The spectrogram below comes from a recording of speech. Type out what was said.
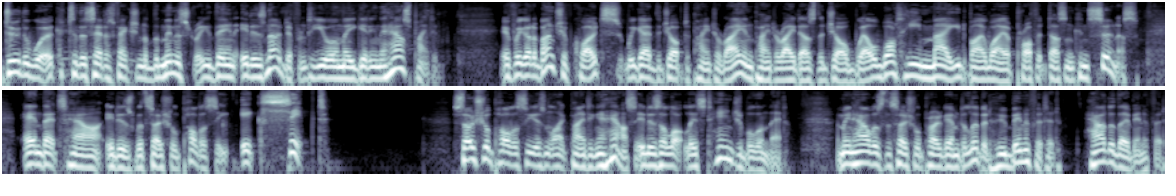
do the work to the satisfaction of the ministry, then it is no different to you or me getting the house painted. If we got a bunch of quotes, we gave the job to Painter Ray, and Painter Ray does the job well. What he made by way of profit doesn't concern us. And that's how it is with social policy. Except social policy isn't like painting a house, it is a lot less tangible than that. I mean, how was the social program delivered? Who benefited? How did they benefit?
